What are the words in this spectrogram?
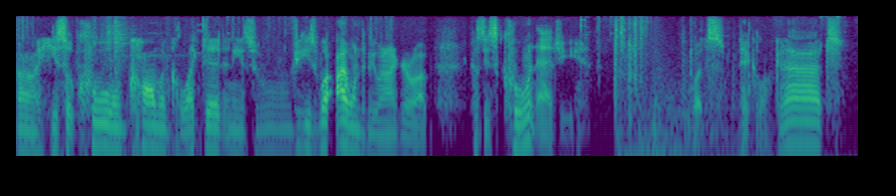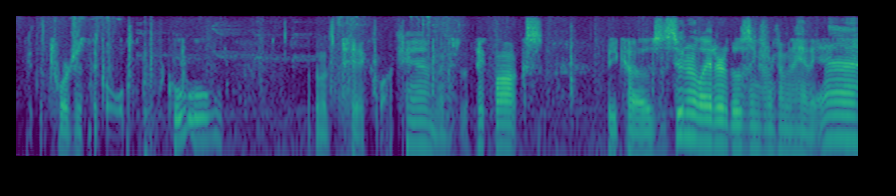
Uh, he's so cool and calm and collected, and he's he's what I want to be when I grow up, because he's cool and edgy. Let's pick lock that. Get the torches, and the gold. Cool. Let's pick lock him. Then to the pick box, because sooner or later those things are gonna come in handy. Eh,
